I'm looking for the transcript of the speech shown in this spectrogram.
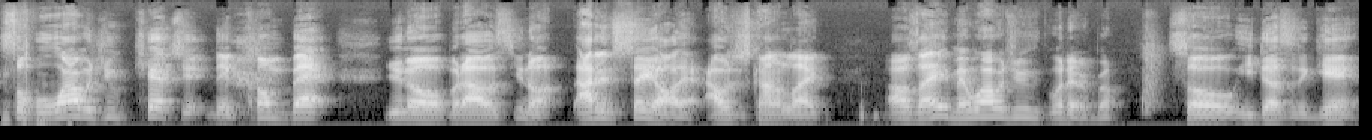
So why would you catch it then come back? You know, but I was, you know, I didn't say all that. I was just kind of like, I was like, hey man, why would you, whatever, bro. So he does it again,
